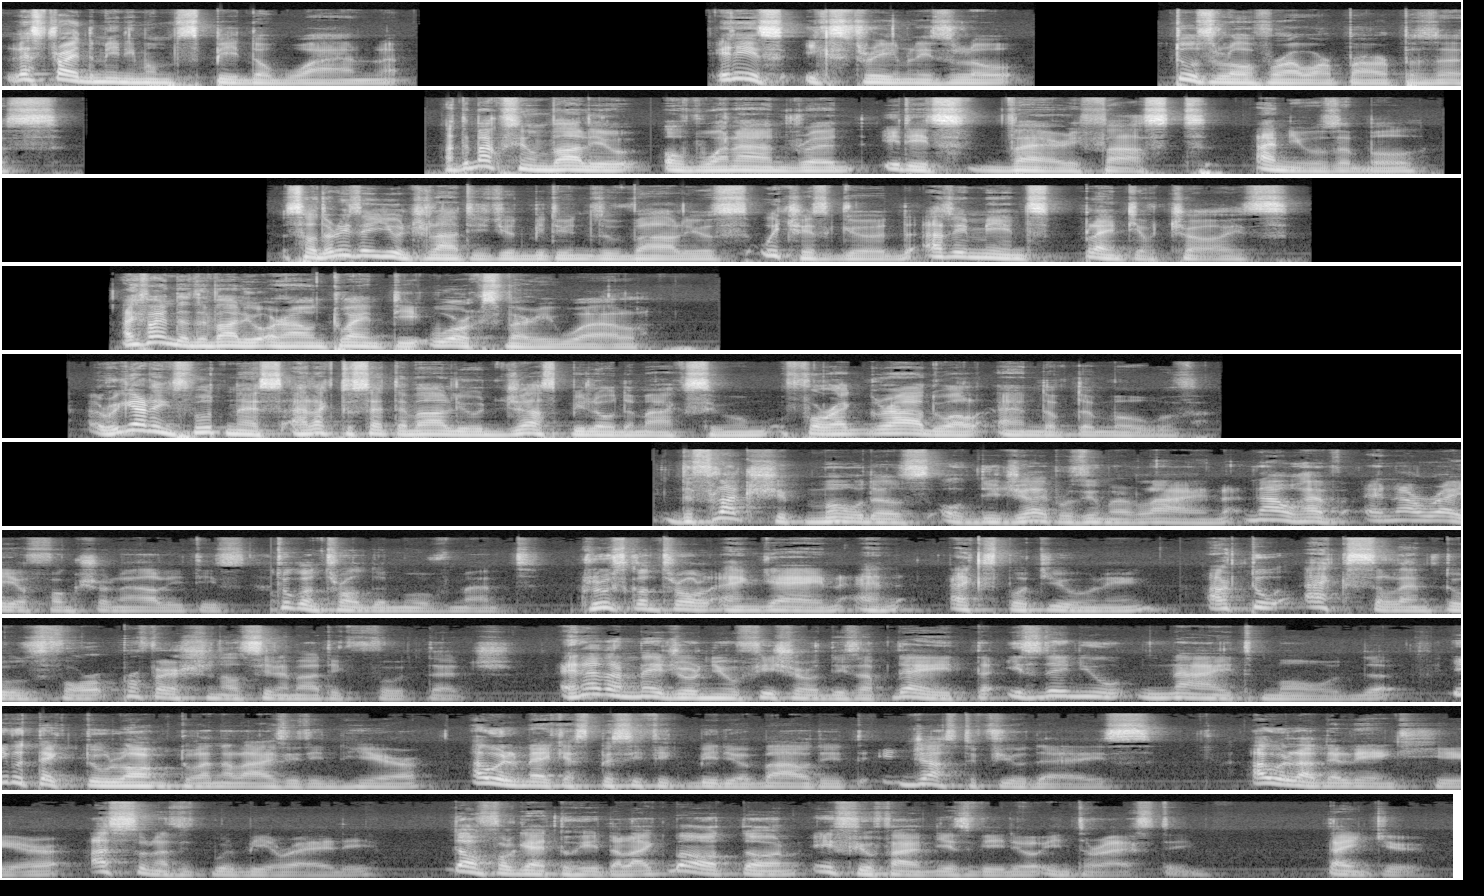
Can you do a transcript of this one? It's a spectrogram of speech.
Let's try the minimum speed of 1. It is extremely slow, too slow for our purposes. At the maximum value of 100, it is very fast, unusable. So there is a huge latitude between the values, which is good, as it means plenty of choice. I find that the value around 20 works very well. Regarding smoothness, I like to set a value just below the maximum for a gradual end of the move. The flagship models of DJI Prosumer line now have an array of functionalities to control the movement. Cruise control and gain and expo tuning are two excellent tools for professional cinematic footage. Another major new feature of this update is the new night mode. It would take too long to analyze it in here. I will make a specific video about it in just a few days. I will add a link here as soon as it will be ready. Don't forget to hit the like button if you find this video interesting. Thank you.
